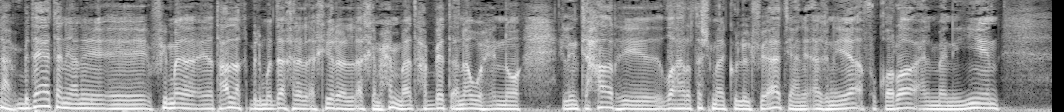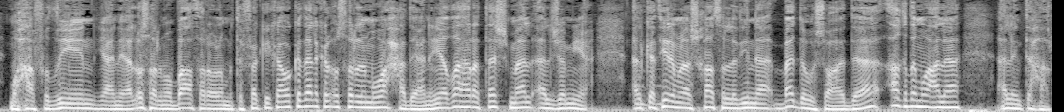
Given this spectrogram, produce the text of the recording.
نعم بداية يعني إيه، فيما يتعلق بالمداخلة الأخيرة للأخ محمد حبيت أنوه أنه الانتحار هي ظاهرة تشمل كل الفئات يعني أغنياء فقراء علمانيين محافظين يعني الأسر المبعثرة والمتفككة وكذلك الأسر الموحدة يعني هي ظاهرة تشمل الجميع. الكثير من الأشخاص الذين بدوا سعداء أقدموا على الانتحار.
